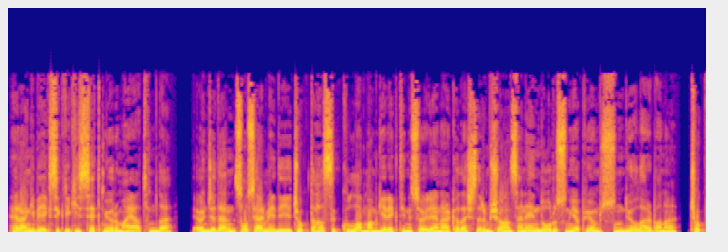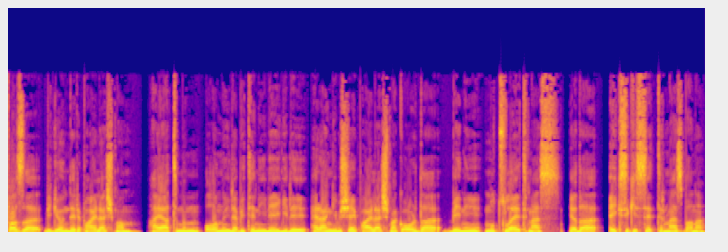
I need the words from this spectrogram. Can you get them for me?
Herhangi bir eksiklik hissetmiyorum hayatımda. Önceden sosyal medyayı çok daha sık kullanmam gerektiğini söyleyen arkadaşlarım şu an sen en doğrusunu yapıyormuşsun diyorlar bana. Çok fazla bir gönderi paylaşmam. Hayatımın olanıyla biteniyle ilgili herhangi bir şey paylaşmak orada beni mutlu etmez ya da eksik hissettirmez bana.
